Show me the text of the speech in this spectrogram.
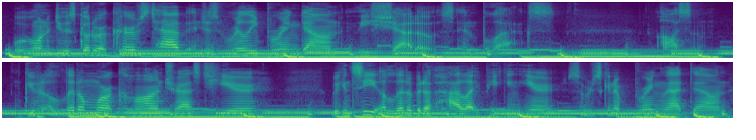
What we wanna do is go to our curves tab and just really bring down the shadows and blacks. Awesome. Give it a little more contrast here. We can see a little bit of highlight peeking here, so we're just gonna bring that down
